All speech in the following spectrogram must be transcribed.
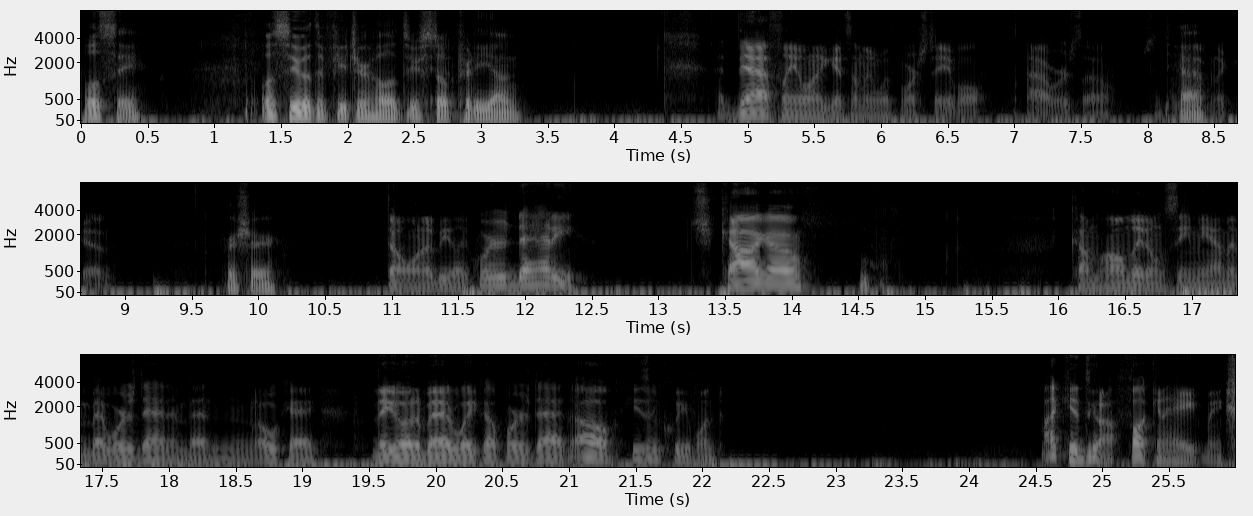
We'll see. We'll see what the future holds. You're still pretty young. I definitely want to get something with more stable hours though, since I'm Yeah. having a kid. For sure. Don't want to be like, "Where's Daddy?" Chicago. Come home, they don't see me. I'm in bed. Where's Dad? In bed. "Mm, Okay. They go to bed. Wake up. Where's Dad? Oh, he's in Cleveland. My kid's gonna fucking hate me.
